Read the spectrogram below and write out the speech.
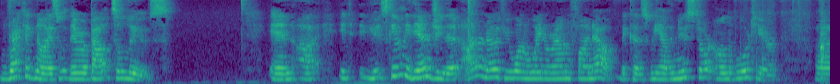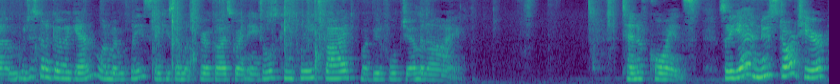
recognize what they're about to lose. And uh, it, it's giving me the energy that I don't know if you want to wait around and find out because we have a new start on the board here. Um, we're just going to go again. One moment, please. Thank you so much, Spirit Guides, Great Angels. Can you please guide my beautiful Gemini? Ten of Coins. So yeah, new start here.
